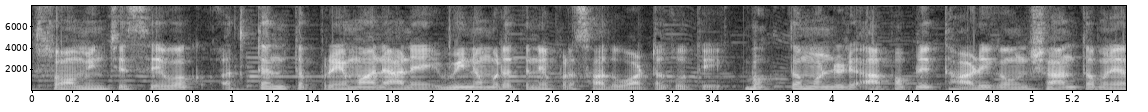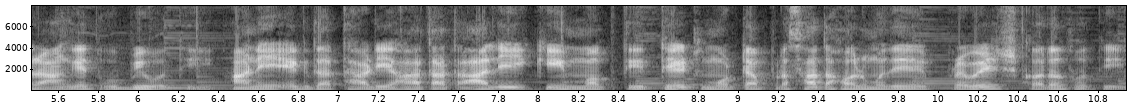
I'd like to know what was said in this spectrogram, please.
स्वामींचे सेवक अत्यंत प्रेमाने आणि विनम्रतेने प्रसाद वाटत होते. भक्त मंडळी आपापली थाळी घेऊन शांतपणे रांगेत उभी होती. आणि एकदा थाळी हातात आली की मग ती थेट मोठ्या प्रसाद हॉलमध्ये प्रवेश करत होती.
